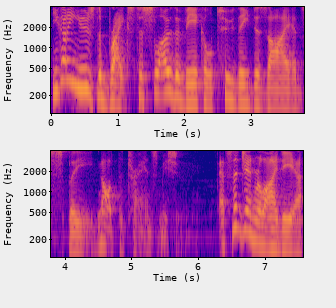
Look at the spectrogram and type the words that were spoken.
you got to use the brakes to slow the vehicle to the desired speed, not the transmission. That's the general idea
